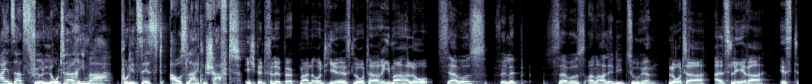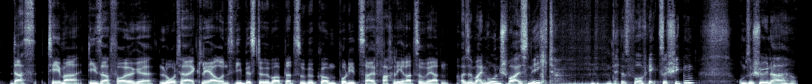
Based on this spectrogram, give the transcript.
Einsatz für Lothar Riemer, Polizist aus Leidenschaft. Ich bin Philipp Böckmann und hier ist Lothar Riemer. Hallo. Servus, Philipp. Servus an alle, die zuhören. Lothar, als Lehrer ist das Thema dieser Folge. Lothar, erklär uns, wie bist du überhaupt dazu gekommen, Polizeifachlehrer zu werden? Also mein Wunsch war es nicht, das vorweg zu schicken. Umso schöner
